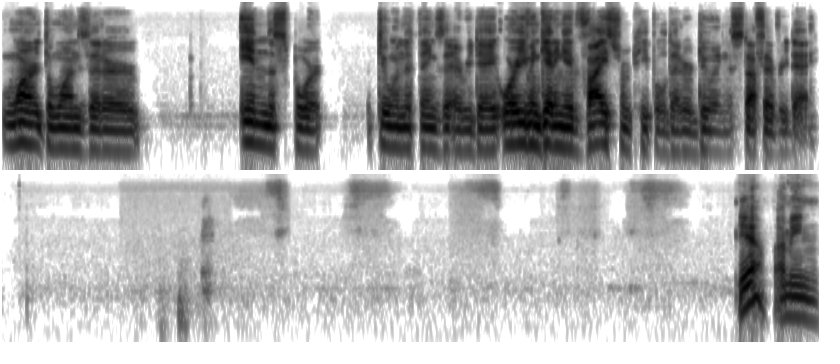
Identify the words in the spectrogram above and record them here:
weren't the ones that are in the sport doing the things that every day or even getting advice from people that are doing the stuff every day. Yeah i mean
